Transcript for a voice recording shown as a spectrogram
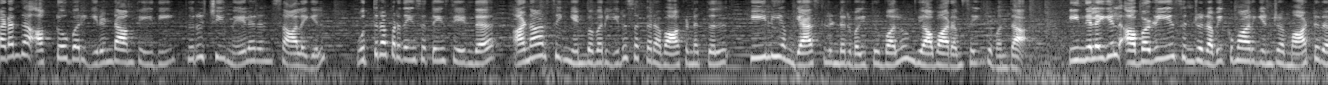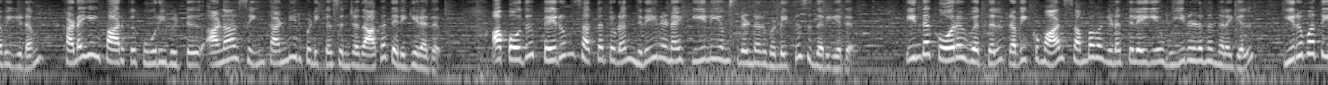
கடந்த அக்டோபர் இரண்டாம் தேதி திருச்சி மேலரன் சாலையில் உத்தரப்பிரதேசத்தை சேர்ந்த அனார் சிங் என்பவர் இருசக்கர வாகனத்தில் ஹீலியம் கேஸ் சிலிண்டர் வைத்து பலூன் வியாபாரம் செய்து வந்தார். இந்நிலையில் அவ்வழியே சென்ற ரவிக்குமார் என்ற மாட்டு ரவியிடம் கடையை பார்க்க கூறிவிட்டு அனார் சிங் தண்ணீர் பிடிக்க சென்றதாக தெரிகிறது. அப்போது பெரும் சத்தத்துடன் திடீரென ஹீலியம் சிலிண்டர் வெடித்து சிதறியது. இந்த கோர விபத்தில் ரவிக்குமார் சம்பவ இடத்திலேயே உயிரிழந்த நிலையில் இருபத்தி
